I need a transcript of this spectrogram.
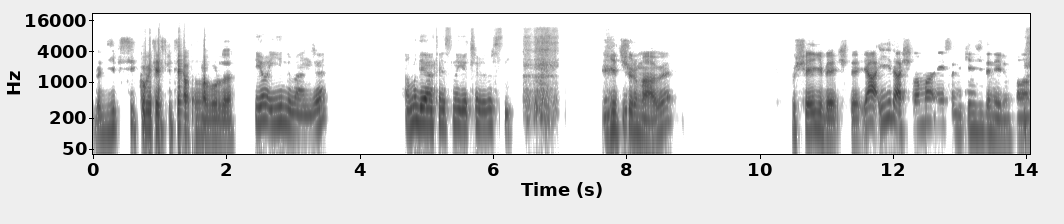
Böyle deyip sikko bir tespit yaptım burada. Yo iyiydi bence. Ama diğer testine geçebilirsin. Geçiyorum abi. Bu şey gibi işte. Ya iyi de aşılama neyse ikinci deneyelim falan.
